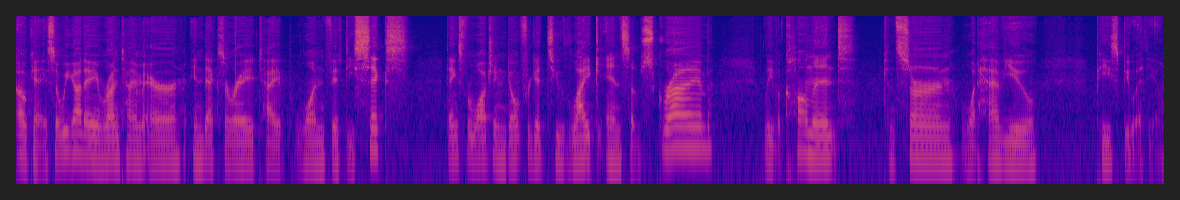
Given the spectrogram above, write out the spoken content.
Okay, so we got a runtime error index array type 156. Thanks for watching. Don't forget to like and subscribe. Leave a comment, concern, what have you. Peace be with you.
